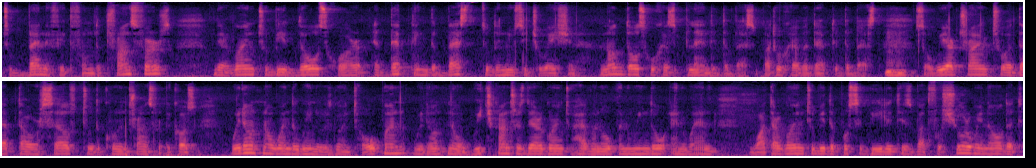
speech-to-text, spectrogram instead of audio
to benefit from the transfers they are going to be those who are adapting the best to the new situation. Not those who has planned it the best but who have adapted the best. Mm-hmm. so we are trying to adapt ourselves to the current transfer because we don't know when the window is going to open. We don't know which countries they are going to have an open window and when what are going to be the possibilities. But for sure we know that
